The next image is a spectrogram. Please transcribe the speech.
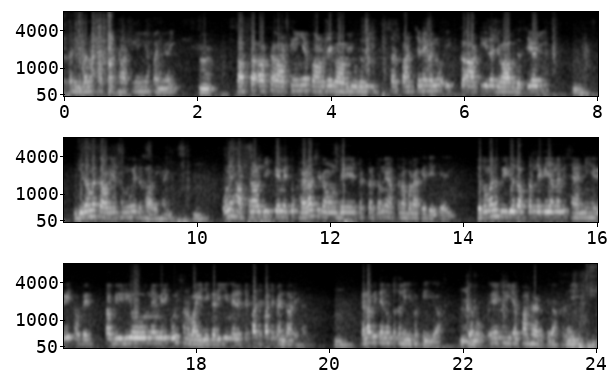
ਤਕਰੀਬਨ 7-8 ਆਰਟੀਆਈਆਂ ਪਾਈਆਂ ਜੀ। 7-8 ਆਰਟੀਆਈਆਂ ਪਾਉਣ ਦੇ ਬਾਵਜੂਦ ਵੀ ਸਰਪੰਚ ਨੇ ਮੈਨੂੰ ਇੱਕ ਆਰਟੀ ਦਾ ਜਵਾਬ ਦਿੱਤਾ ਜੀ। ਜਿਹਦਾ ਮੈਂ ਕਾਗਜ਼ ਤੁਹਾਨੂੰ ਇਹ ਦਿਖਾ ਰਿਹਾ ਜੀ। ਉਹਨੇ ਹੱਥ ਨਾਲ ਲਿਖ ਕੇ ਮੇਰੇ ਤੋਂ ਖਹਿੜਾ ਛਡਾਉਣ ਦੇ ਚੱਕਰ 'ਚ ਉਹਨੇ ਹੱਥ ਨਾਲ ਬਣਾ ਕੇ ਦੇ ਦਿੱਤਾ ਜੀ। ਜਦੋਂ ਮੈਨੂੰ ਵੀਡੀਓ ਦਫ਼ਤਰ ਲੈ ਕੇ ਜਾਂਦਾ ਵੀ ਸਾਈਨ ਨਹੀਂ ਹੈਗੇ ਜੀ ਤੁਹਾਡੇ ਤਾਂ ਵੀਡੀਓ ਨੇ ਮੇਰੀ ਕੋਈ ਸੁਣਵਾਈ ਨਹੀਂ ਕਰੀ ਜੀ ਮੇਰੇ ਤੇ ਭੱਜ ਭੱਜ ਪੈਂਦਾ ਰਿਹਾ ਜੀ। ਕਹਿੰਦਾ ਵੀ ਤੈਨੂੰ ਤਕਲੀਫ ਕੀ ਆ? ਚਲੋ ਇਹ ਚੀਜ਼ ਆਪਾਂ ਸਾਈਡ ਤੇ ਰੱਖਦੇ ਹਾਂ ਜੀ।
